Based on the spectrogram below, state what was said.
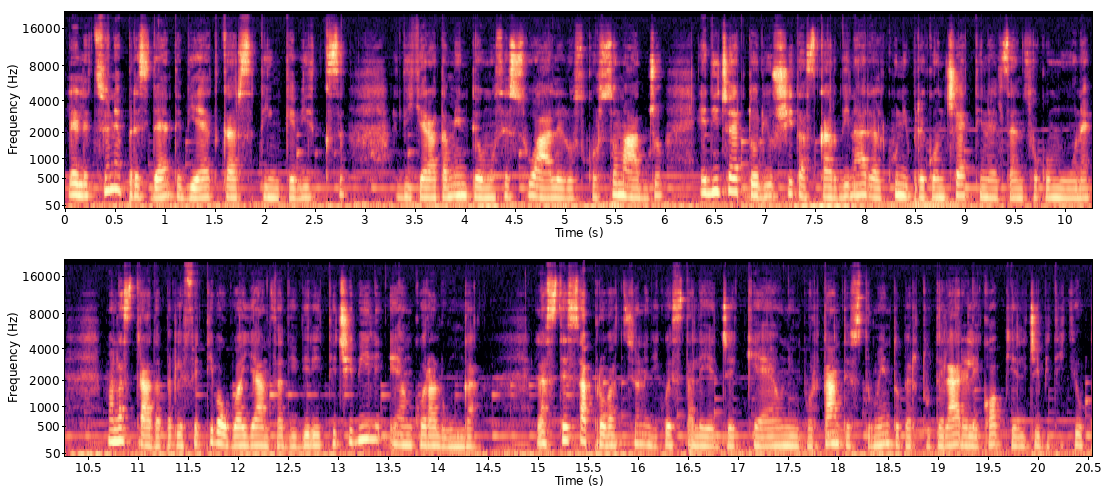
L'elezione a presidente di Edgar Stinkevics, dichiaratamente omosessuale lo scorso maggio, è di certo riuscita a scardinare alcuni preconcetti nel senso comune, ma la strada per l'effettiva uguaglianza di diritti civili è ancora lunga. La stessa approvazione di questa legge, che è un importante strumento per tutelare le coppie LGBTQ,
